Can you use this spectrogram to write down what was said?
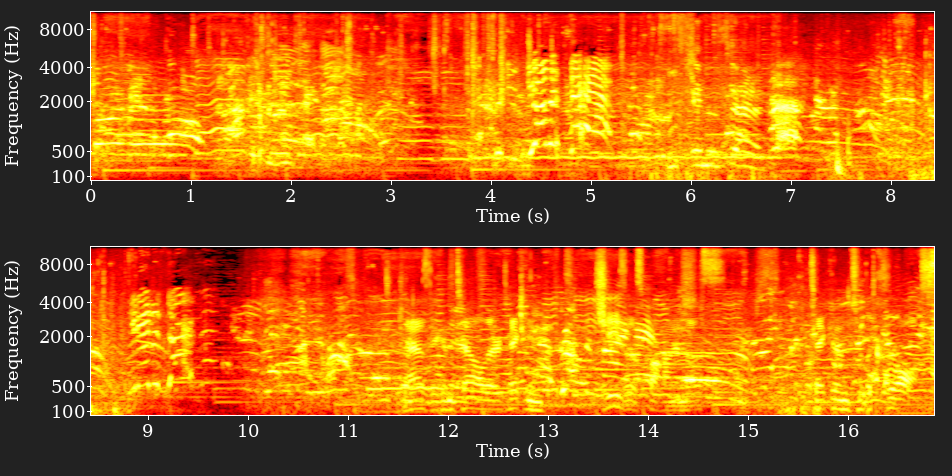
Do this to him! He's innocent. You didn't deserve it! As you can tell, they're taking Jesus behind us, taking him to the cross.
